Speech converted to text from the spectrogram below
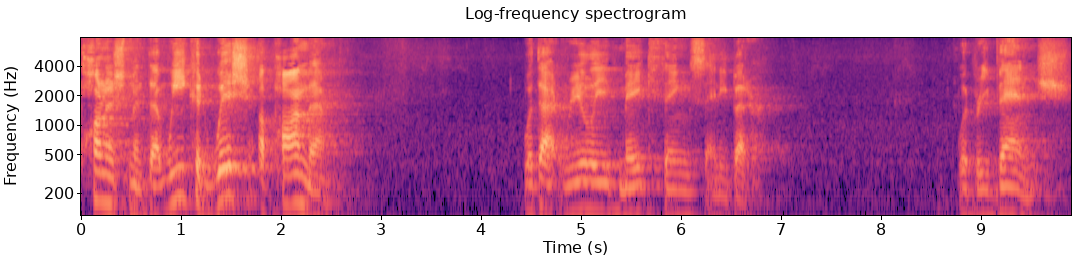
punishment that we could wish upon them, would that really make things any better? Would revenge,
